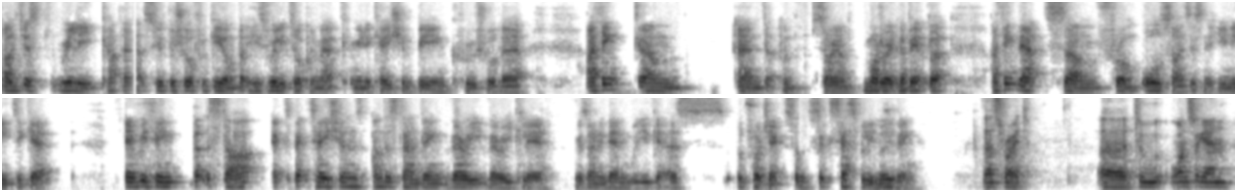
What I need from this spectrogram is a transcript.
I'll just really cut that super short for Guillaume, but he's really talking about communication being crucial there. I think, um, and I'm sorry, I'm moderating a bit, but I think that's um, from all sides, isn't it? You need to get everything at the start, expectations, understanding very, very clear, because only then will you get a, a project sort of successfully moving. That's right. Uh, to once again,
